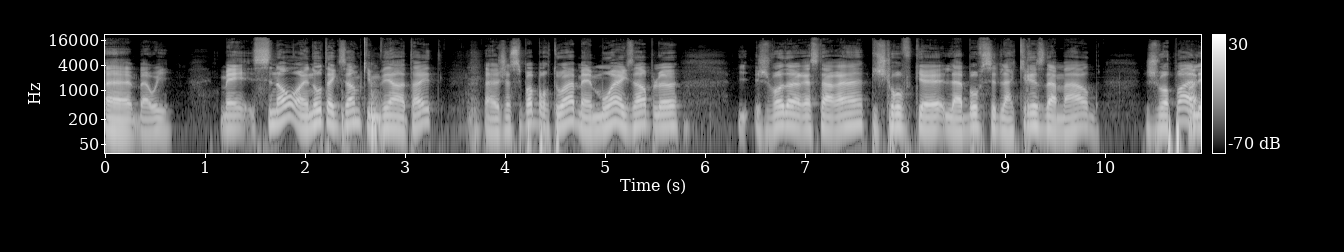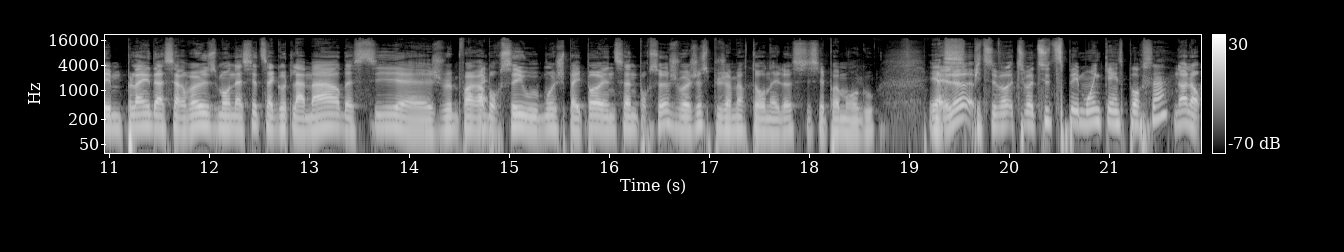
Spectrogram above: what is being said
Euh, ben oui. Mais sinon, un autre exemple qui me vient en tête, euh, je sais pas pour toi, mais moi, exemple, là, je vais dans un restaurant, puis je trouve que la bouffe, c'est de la crise de marde. Je vais pas Ouais. aller me plaindre à la serveuse, mon assiette, ça goûte la marde, si euh, je veux me faire Ouais. rembourser ou moi, je paye pas une scène pour ça, je vais juste plus jamais retourner là si c'est pas mon goût. Mais là- Puis tu vas, tu vas-tu typer moins de 15%? Non, non,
